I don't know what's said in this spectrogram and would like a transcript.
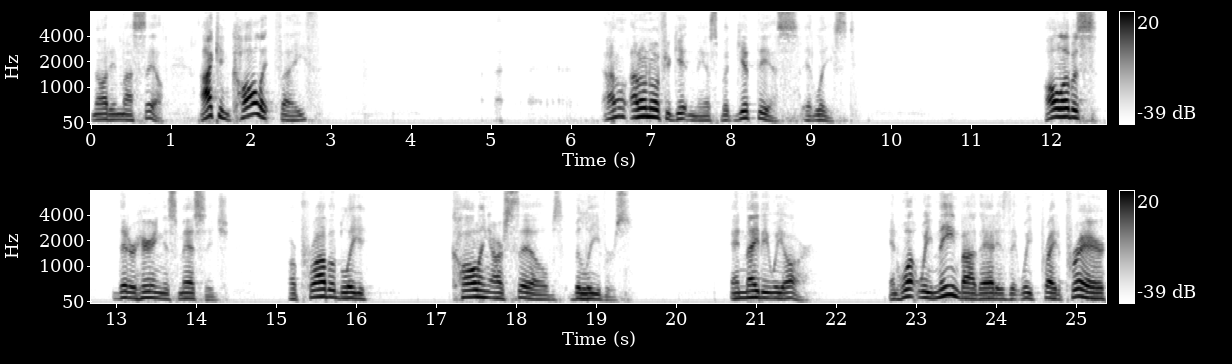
not in myself. I can call it faith. I don't, I don't know if you're getting this, but get this at least. All of us that are hearing this message are probably calling ourselves believers. And maybe we are. And what we mean by that is that we've prayed a prayer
